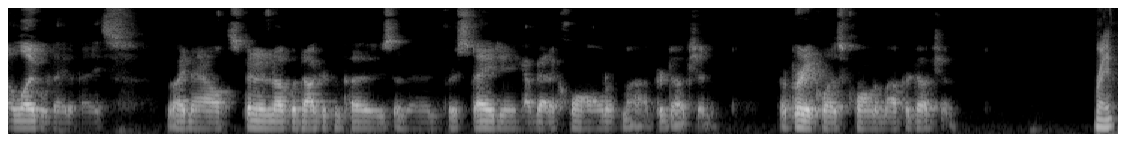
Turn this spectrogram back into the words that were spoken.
a local database right now, spinning it up with Docker Compose, and then for staging, I've got a clone of my production a pretty close clone of my production. Right.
